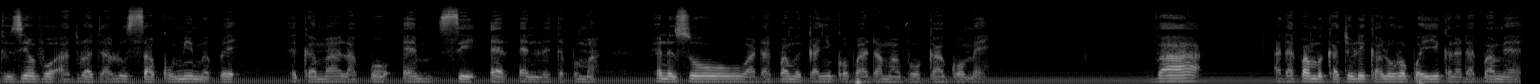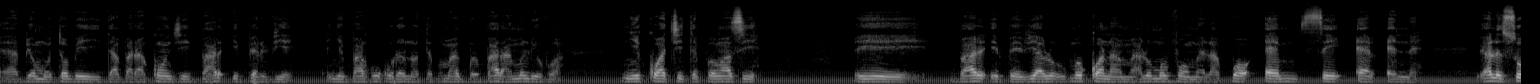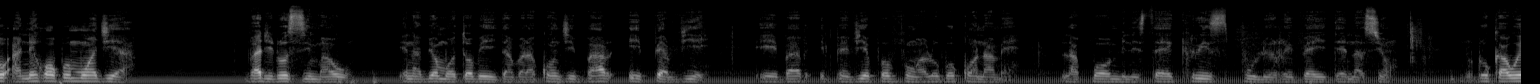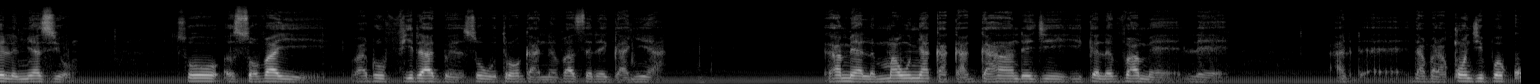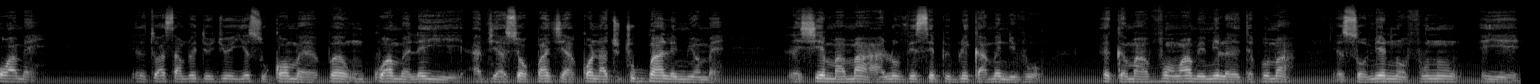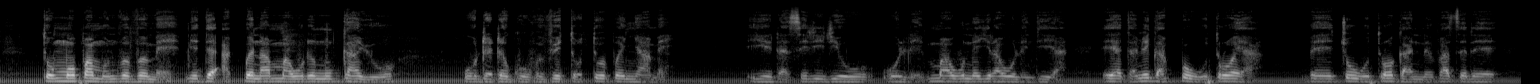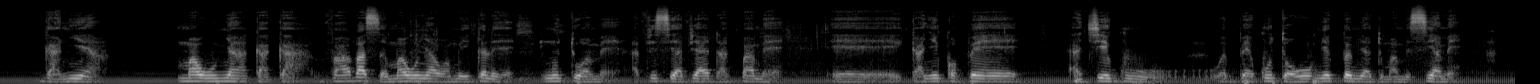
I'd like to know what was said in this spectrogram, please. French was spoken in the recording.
deuxième vɔ à droite alo sakomi meƒe ekema la kpɔ mcrn le teƒe ma ene so aɖakpa me kanyi kɔƒe aɖama vɔ ka gɔme va aɖakpa me catholique alo rɔpɔ eye ke le aɖakpa me yi dabara bar hypervie. Enye bar xoxo ɖe nɔ teƒe ma gbe bar ameli vɔa nyi kɔ tsi teƒe ma si. Eye bar hypervie alo mekɔna me alo mevɔ me la kpɔ mcrn ya le so anexɔ ƒe mɔa dzia va ɖi ɖo simawo yina biɔmɔtɔ be yi dabara kɔndzi bar hypervie eye bar hypervie ƒe vɔ alo be kɔna me. La kpɔ ministère christ pour le réveil des nations. Nuɖokawoe le mía si o so esɔ va yi va ɖo fi ɖe agbe so wòtrɔ ga ne va se ɖe ganyia hamea le mawunya kaka gã aɖe dzi yi le va me le dabara kɔndzi ƒe kɔa me assemblée de dieu yesu kɔme ƒe ŋkua me le yi aviation kpantsia kɔna tutu gbã le miɔme le sie mama alo wc public ame niveau. Ekema vɔ woame mi le teƒe ma. Esɔ mienɔ funu eye to mɔ ƒe amenuveve me miede akpe na mawu ɖe nu gã yiwo woɖe ɖe go vevitɔ to eƒe nya me eye ɖaseɖiɖiwo wole mawu ne yra wo le ŋdi ya. Eya ta miegakpɔ wòtrɔ ya be tso wòtrɔ gane va se ɖe ganyia mawunya kaka va va se mawunya wɔme yi ke le nutoa me afi sia afi aɖakpa me ee kanyikɔƒe atsiegu ebekutɔwo miekpe mia dome ame sia me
